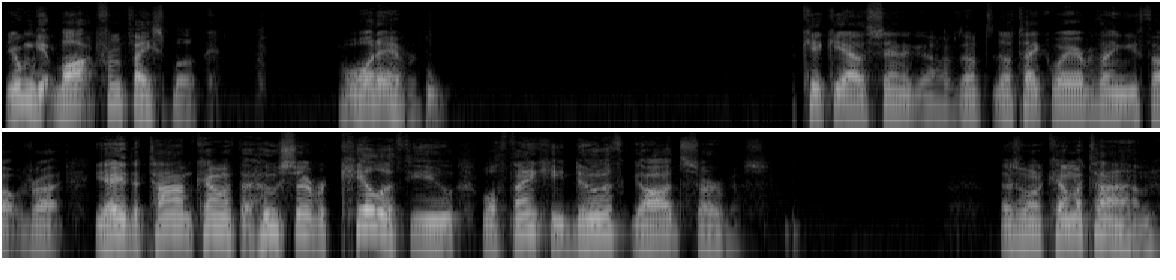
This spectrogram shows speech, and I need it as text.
You're going to get blocked from Facebook, whatever. Kick you out of the synagogues. They'll, they'll take away everything you thought was right. Yea, the time cometh that whosoever killeth you will think he doeth God's service. There's going to come a time.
